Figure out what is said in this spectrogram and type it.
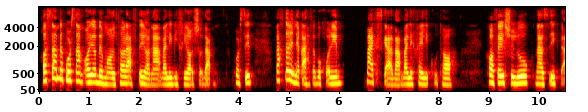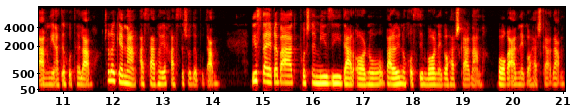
خواستم بپرسم آیا به مالتا رفته یا نه ولی بیخیال شدم. پرسید وقت دارین یه قهوه بخوریم؟ مکس کردم ولی خیلی کوتاه. کافه شلوغ نزدیک به امنیت هتلم. چرا که نه از تنهای خسته شده بودم. 20 دقیقه بعد پشت میزی در آرنو برای نخستین بار نگاهش کردم. واقعا نگاهش کردم.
